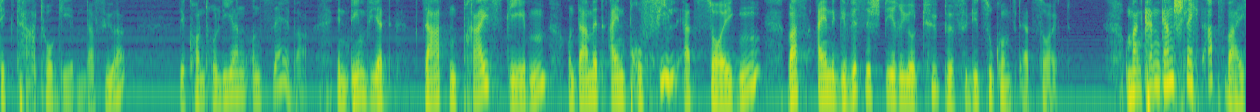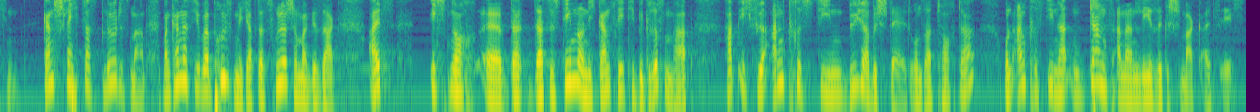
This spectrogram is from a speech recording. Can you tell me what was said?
Diktator geben dafür. Wir kontrollieren uns selber, indem wir Daten preisgeben und damit ein Profil erzeugen, was eine gewisse Stereotype für die Zukunft erzeugt. Und man kann ganz schlecht abweichen, ganz schlecht was Blödes machen. Man kann das überprüfen. Ich habe das früher schon mal gesagt. Als ich noch äh, das System noch nicht ganz richtig begriffen habe, habe ich für Ann-Christine Bücher bestellt, unserer Tochter. Und Ann-Christine hat einen ganz anderen Lesegeschmack als ich.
